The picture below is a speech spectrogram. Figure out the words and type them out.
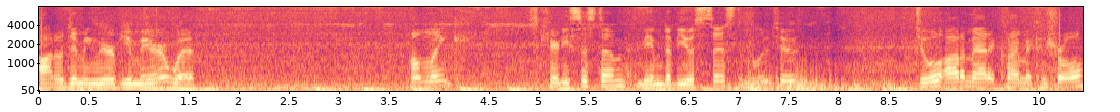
auto dimming rear view mirror with HomeLink, security system, BMW Assist, Bluetooth, dual automatic climate control,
